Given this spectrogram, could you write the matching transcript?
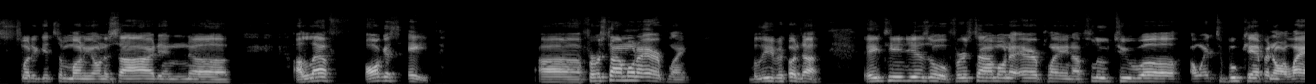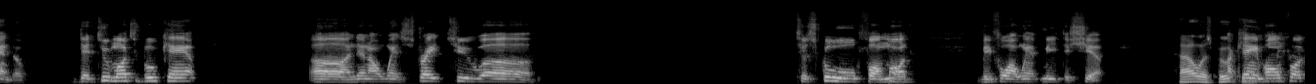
summer to get some money on the side, and uh, I left August eighth. Uh, first time on an airplane, believe it or not. 18 years old, first time on an airplane. I flew to. Uh, I went to boot camp in Orlando. Did two months boot camp, uh, and then I went straight to uh, to school for a month before I went meet the ship. How was boot camp? I came home for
